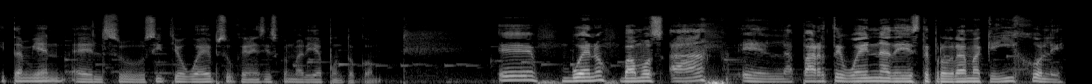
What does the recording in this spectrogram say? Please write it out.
y también el, su sitio web sugerenciasconmaría.com. Eh, bueno, vamos a eh, la parte buena de este programa que, híjole,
